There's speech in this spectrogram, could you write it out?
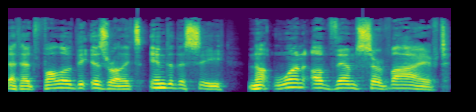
that had followed the Israelites into the sea, not one of them survived.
